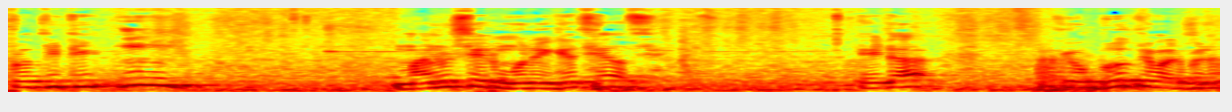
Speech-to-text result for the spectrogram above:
প্রতিটি মানুষের মনে গেছে আছে। এটা কেউ বলতে পারবে না।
